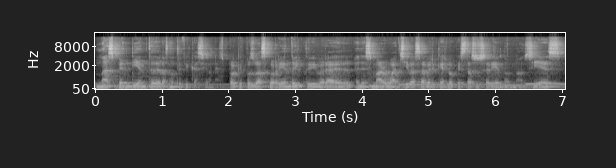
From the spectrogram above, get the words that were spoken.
más pendiente de las notificaciones, porque pues vas corriendo y te vibra el, el, smartwatch y vas a ver qué es lo que está sucediendo, ¿no? Si es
